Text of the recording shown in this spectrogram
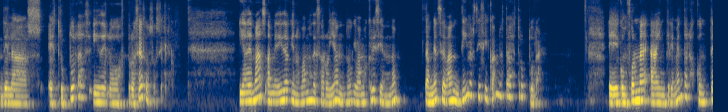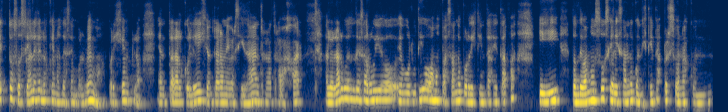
de las estructuras y de los procesos sociales. Y además, a medida que nos vamos desarrollando, que vamos creciendo, también se van diversificando estas estructuras. Eh, conforme a incrementa los contextos sociales en los que nos desenvolvemos. Por ejemplo, entrar al colegio, entrar a la universidad, entrar a trabajar. A lo largo del desarrollo evolutivo vamos pasando por distintas etapas y donde vamos socializando con distintas personas, con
